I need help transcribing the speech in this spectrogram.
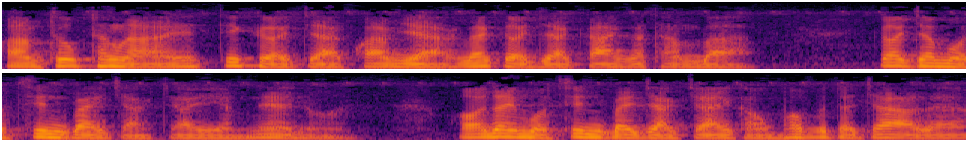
ความทุกข์ทั้งหลายที่เกิดจากความอยากและเกิดจากการกระทำบาปก็จะหมดสิ้นไปจากใจอย่างแน่นอน เพราะได้หมดสิ้นไปจากใจของพระพุทธเจ้าแล้ว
